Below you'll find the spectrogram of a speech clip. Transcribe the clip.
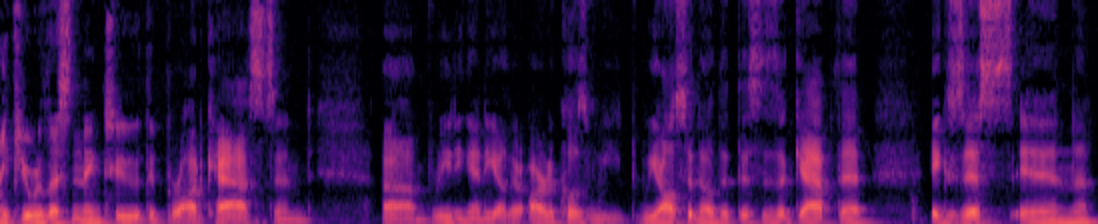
if you were listening to the broadcasts and um, reading any other articles, we we also know that this is a gap that exists in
